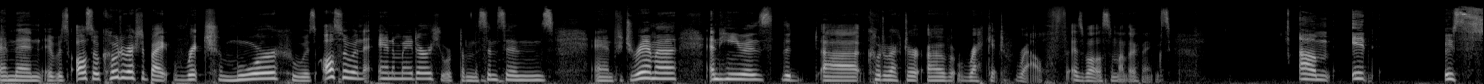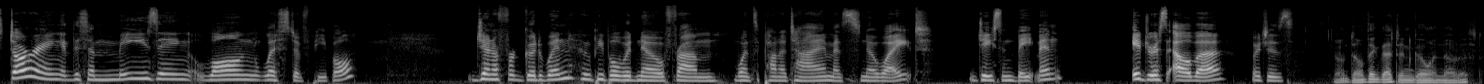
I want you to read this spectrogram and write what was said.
and then it was also co directed by Rich Moore, who was also an animator. He worked on The Simpsons and Futurama. And he was the uh, co director of Wreck It Ralph, as well as some other things. Um, it is starring this amazing long list of people. Ginnifer Goodwin, who people would know from Once Upon a Time as Snow White, Jason Bateman, Idris Elba, which is don't think that didn't go unnoticed.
